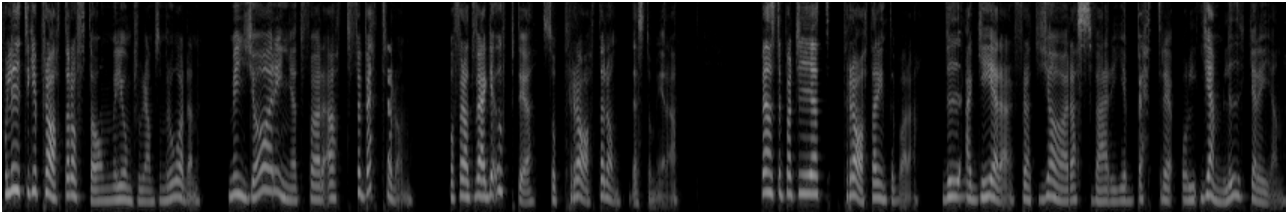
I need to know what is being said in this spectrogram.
Politiker pratar ofta om miljonprogramsområden, men gör inget för att förbättra dem. Och för att väga upp det så pratar de desto mera. Vänsterpartiet pratar inte bara. Vi agerar för att göra Sverige bättre och jämlikare igen.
